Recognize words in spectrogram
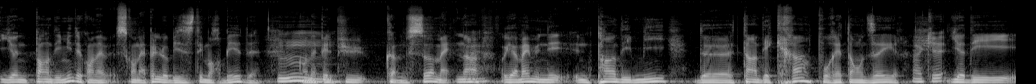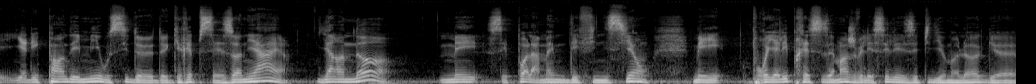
il y a une pandémie de ce qu'on appelle l'obésité morbide, Mm. qu'on n'appelle plus comme ça maintenant. Il y a même une, une pandémie de temps d'écran, pourrait-on dire. Il y, a des, il y a des pandémies aussi de, de grippe saisonnière. Il y en a, mais c'est pas la même définition. Mais pour y aller précisément, je vais laisser les épidémiologues euh,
